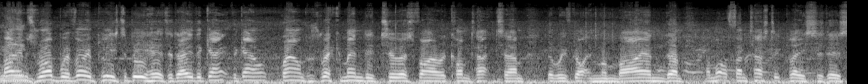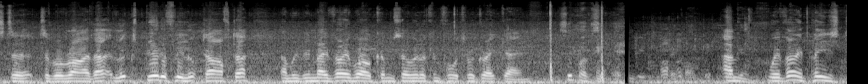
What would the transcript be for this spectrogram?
My name's Rob. We're very pleased to be here today. The, ga- the ga- ground was recommended to us via a contact um, that we've got in Mumbai, and, um, and what a fantastic place it is to, to arrive that. It looks beautifully looked after and we've been made very welcome, so we're looking forward to a great game. Um, we're very pleased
